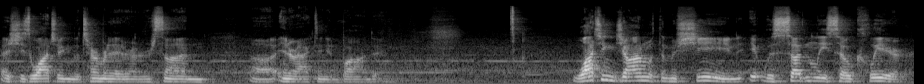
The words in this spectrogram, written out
as she's watching the terminator and her son uh, interacting and bonding. Watching john with the machine it was suddenly so clear.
